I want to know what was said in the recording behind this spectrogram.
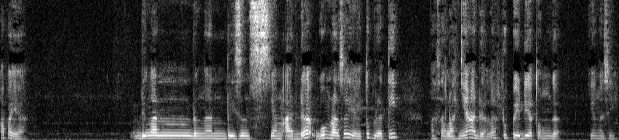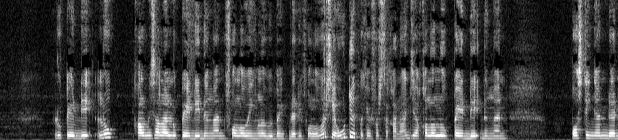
apa ya dengan dengan reasons yang ada gue merasa ya itu berarti masalahnya adalah lu pede atau enggak. Ya gak sih? Lu pede lu kalau misalnya lu pede dengan following lebih banyak dari followers ya udah pakai first account aja. Kalau lu pede dengan postingan dan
